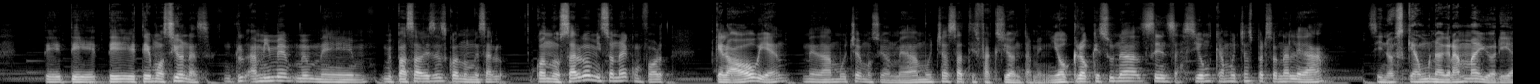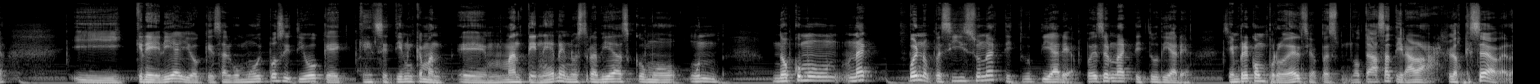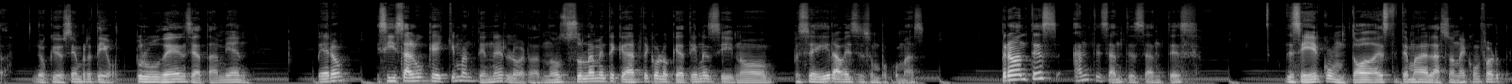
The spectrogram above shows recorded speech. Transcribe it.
te, te, te, emocionas. A mí me, me, me, pasa a veces cuando me salgo, cuando salgo de mi zona de confort, que lo hago bien, me da mucha emoción, me da mucha satisfacción también. Yo creo que es una sensación que a muchas personas le da, si no es que a una gran mayoría. Y creería yo que es algo muy positivo que, que se tiene que eh, mantener en nuestras vidas como un, no como una... Bueno, pues sí, es una actitud diaria, puede ser una actitud diaria, siempre con prudencia, pues no te vas a tirar a lo que sea, ¿verdad? Lo que yo siempre te digo, prudencia también. Pero sí es algo que hay que mantenerlo, ¿verdad? No solamente quedarte con lo que ya tienes, sino pues seguir a veces un poco más. Pero antes, antes, antes, antes de seguir con todo este tema de la zona de confort,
